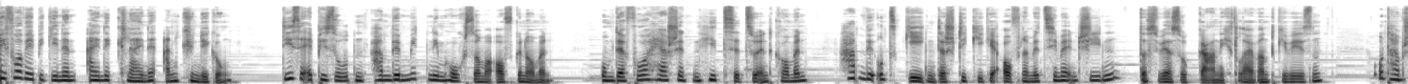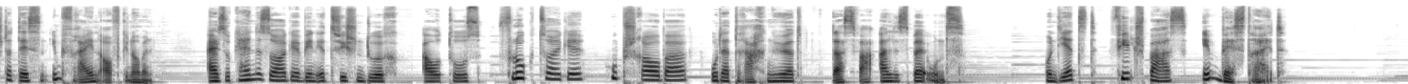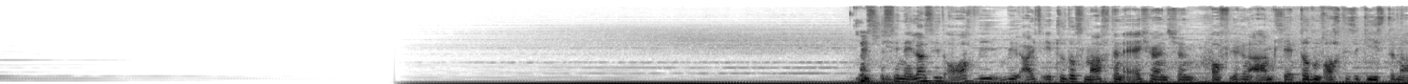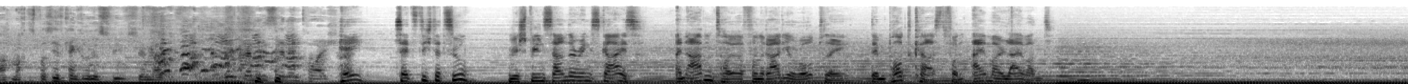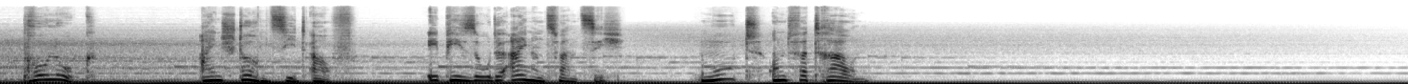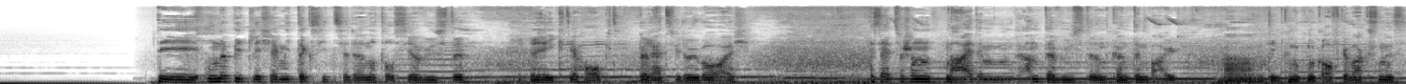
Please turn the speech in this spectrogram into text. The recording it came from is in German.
Bevor wir beginnen, eine kleine Ankündigung. Diese Episoden haben wir mitten im Hochsommer aufgenommen. Um der vorherrschenden Hitze zu entkommen, haben wir uns gegen das stickige Aufnahmezimmer entschieden, das wäre so gar nicht leiwand gewesen, und haben stattdessen im Freien aufgenommen. Also keine Sorge, wenn ihr zwischendurch Autos, Flugzeuge, Hubschrauber oder Drachen hört, das war alles bei uns. Und jetzt viel Spaß im Westreit. Sinella sieht auch, wie, wie als Ethel das macht, ein Eichhörnchen auf ihren Arm klettert und auch diese Geste nachmacht. Es passiert kein grünes aber ich ein bisschen enttäuscht. Hey, setz dich dazu. Wir spielen Thundering Skies, ein Abenteuer von Radio Roleplay, dem Podcast von Einmal Leiwand. Prolog. Ein Sturm zieht auf. Episode 21. Mut und Vertrauen. Die unerbittliche Mittagshitze der Notosia-Wüste regt ihr Haupt bereits wieder über euch. Ihr seid zwar schon nahe dem Rand der Wüste und könnt den Wald, äh, dem genug genug aufgewachsen ist,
